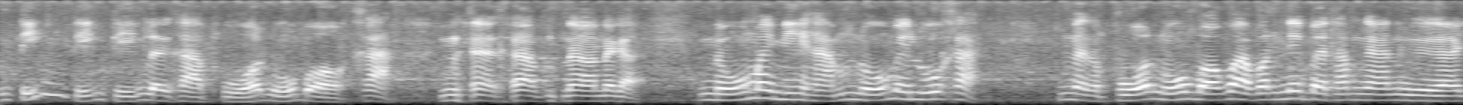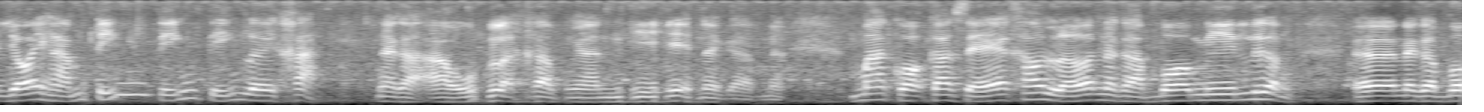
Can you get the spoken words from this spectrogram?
ำติ๋งติ๋งติ๋งเลยค่ะ ผัวหนูบอกค่ะนะครับนะนะครับหนูไม่มีหำหนูไม่รู้ค่ะนะครับผัวหนูบอกว่าวันนี้ไปทำงานเหงื่อย้อยหำติ๋งติ๋งติ๋งเลยค่ะ นะครับเอาละครับงานนี้นะครับนะมาเกาะกระแสเขาเหรอนะครับบอมีเรื่องเออนะครับบอ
